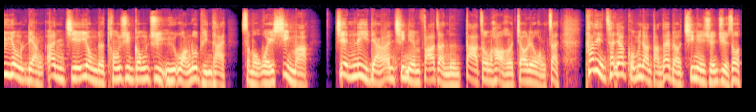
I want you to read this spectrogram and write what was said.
运用两岸皆用的通讯工具与网络平台，什么微信嘛。建立两岸青年发展的大众号和交流网站。他连参加国民党党代表青年选举的时候，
